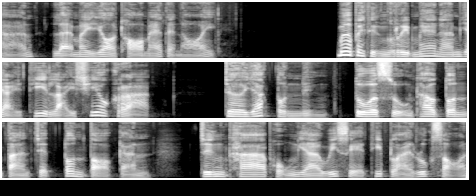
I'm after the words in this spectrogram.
หาญและไม่ย่อท้อแม้แต่น้อย เมื่อไปถึงริมแม่น้ำใหญ่ที่ไหลเชี่ยวกราก เจอยักษ์ตนหนึ่ง ตัวสูงเท่าต้นตาลเจ็ดต้นต่อกัน จึงทาผงยาวิเศษที่ปลายลูกศร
